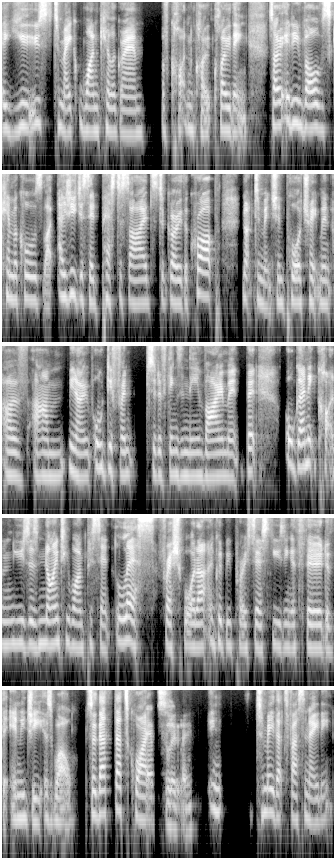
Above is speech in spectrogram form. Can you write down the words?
are used to make one kilogram of cotton clothing. So it involves chemicals like, as you just said, pesticides to grow the crop, not to mention poor treatment of, um, you know, all different sort of things in the environment. But organic cotton uses 91% less fresh water and could be processed using a third of the energy as well. So that that's quite absolutely. In, to me, that's fascinating.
